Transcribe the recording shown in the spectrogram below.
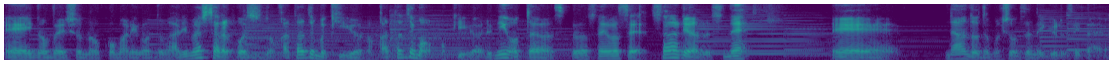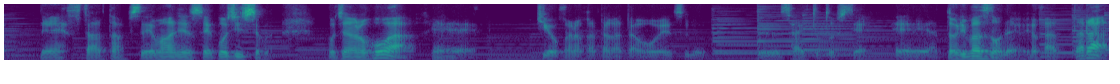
えー、イノベーションのお困りごとがありましたら、個人の方でも企業の方でもお気軽にお問い合わせくださいませ。さらにはですね、えー何度でも挑戦できる世界を、ね、スタートアップスエマージェンスエコシステム、こちらの方は、えー、起業家の方々を応援するサイトとして、えー、やっておりますので、よかったら、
